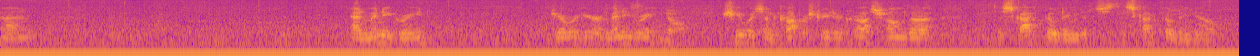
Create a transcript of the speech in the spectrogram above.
and and Minnie Green. Did you ever hear of Minnie Green? No. She was on Copper Street across from the, the Scott Building, that's the Scott Building now.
